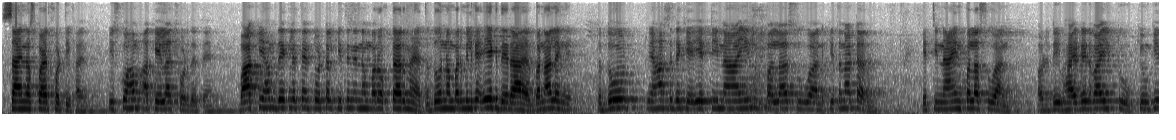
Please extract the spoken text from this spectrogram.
साइन स्क्वायर फोर्टी फाइव इसको हम अकेला छोड़ देते हैं। बाकी हम देख लेते हैं टोटल कितने नंबर ऑफ़ टर्म है। तो दो नंबर मिलकर एक दे रहा है। बना लेंगे। तो दो यहाँ से देखिए 89 प्लस वन कितना टर्म 89 प्लस वन और डिवाइडेड बाई टू क्योंकि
